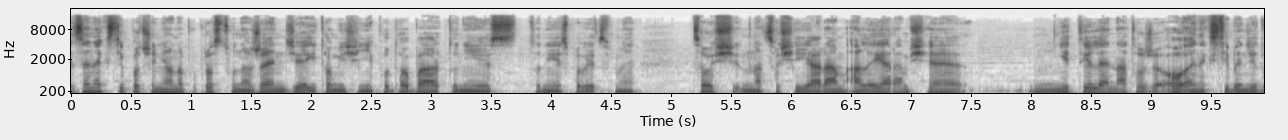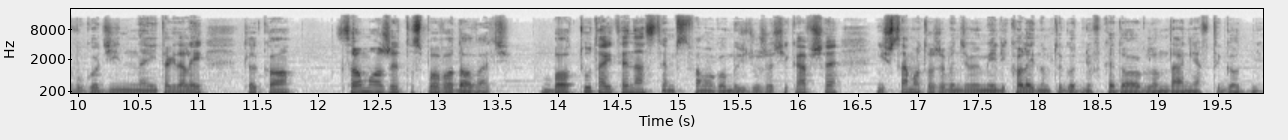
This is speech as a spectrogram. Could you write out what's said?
z NXT poczyniono po prostu narzędzie i to mi się nie podoba, to nie jest, to nie jest powiedzmy coś, na co się jaram, ale jaram się nie tyle na to, że o, NXT będzie dwugodzinne i tak dalej, tylko co może to spowodować. Bo tutaj te następstwa mogą być dużo ciekawsze niż samo to, że będziemy mieli kolejną tygodniówkę do oglądania w tygodniu.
